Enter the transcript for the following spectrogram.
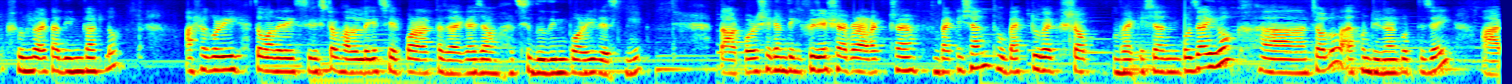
খুব সুন্দর একটা দিন কাটলো। আশা করি তোমাদের এই সিরিজটা ভালো লেগেছে। এরপর আর একটা জায়গায় যাওয়া আছে দুদিন পরেই রেস্ট নিয়ে। তারপরে সেখান থেকে ফিরে এসে আবার আরেকটা ভ্যাকেশন তো ব্যাক টু ব্যাক সব ভ্যাকেশন তো যাই হোক চলো, এখন ডিনার করতে যাই। আর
